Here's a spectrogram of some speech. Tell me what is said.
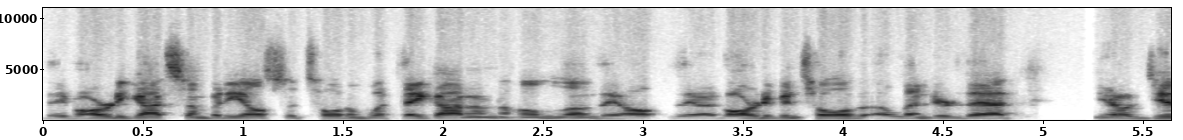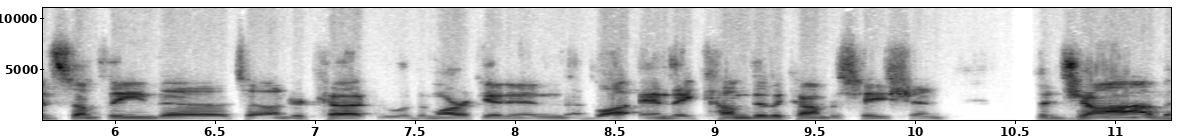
They've already got somebody else that told them what they got on the home loan. They all they have already been told a lender that you know did something to to undercut the market and and they come to the conversation. The job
